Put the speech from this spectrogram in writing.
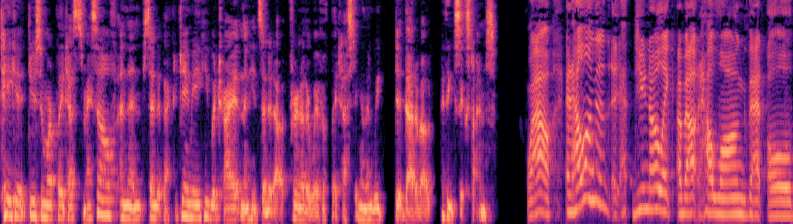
take it, do some more play tests myself, and then send it back to Jamie. He would try it, and then he'd send it out for another wave of play testing. And then we did that about, I think, six times. Wow. And how long did, do you know, like, about how long that all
